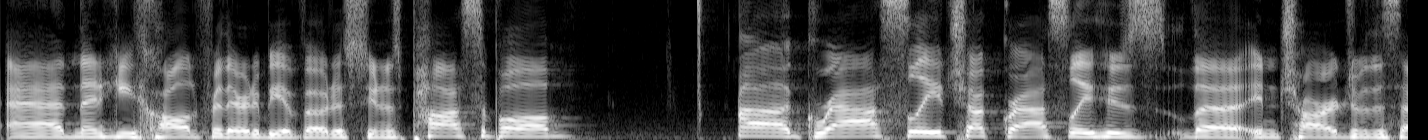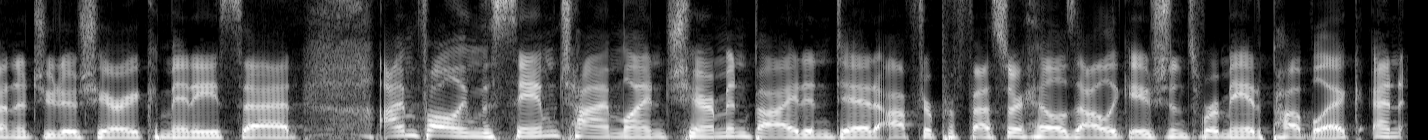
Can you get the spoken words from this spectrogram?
And then he called for there to be a vote as soon as possible. Uh, Grassley, Chuck Grassley, who's the in charge of the Senate Judiciary Committee, said, "I'm following the same timeline Chairman Biden did after Professor Hill's allegations were made public, and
